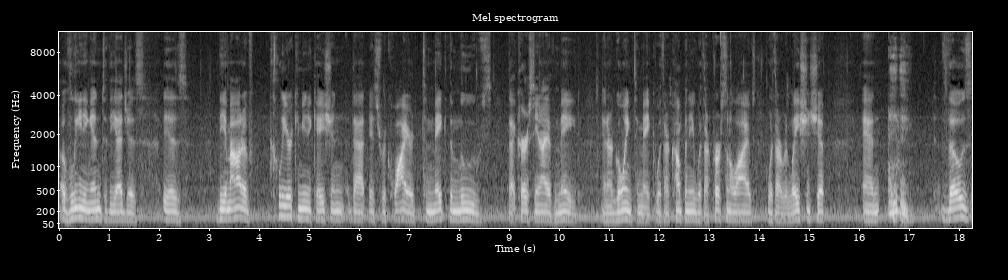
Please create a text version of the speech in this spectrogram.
of leaning into the edges, is the amount of clear communication that is required to make the moves that Kirsti and I have made and are going to make with our company, with our personal lives, with our relationship. And those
